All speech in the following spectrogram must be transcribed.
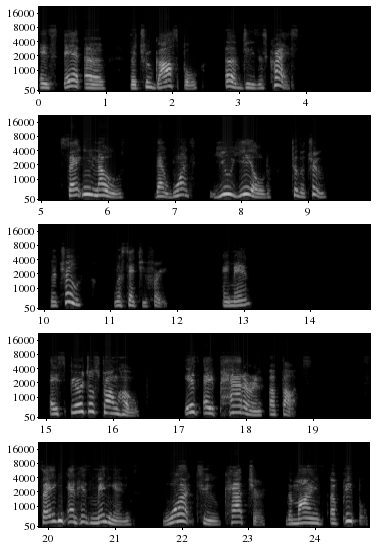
instead of the true gospel of Jesus Christ. Satan knows that once you yield to the truth, the truth will set you free. Amen. A spiritual stronghold is a pattern of thoughts. Satan and his minions want to capture the minds of people.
